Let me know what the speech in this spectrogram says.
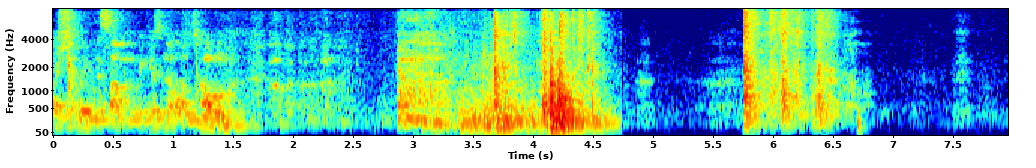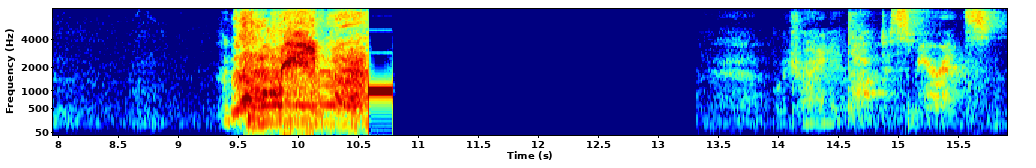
I should leave this on because no one's home. We're trying to talk to spirits.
